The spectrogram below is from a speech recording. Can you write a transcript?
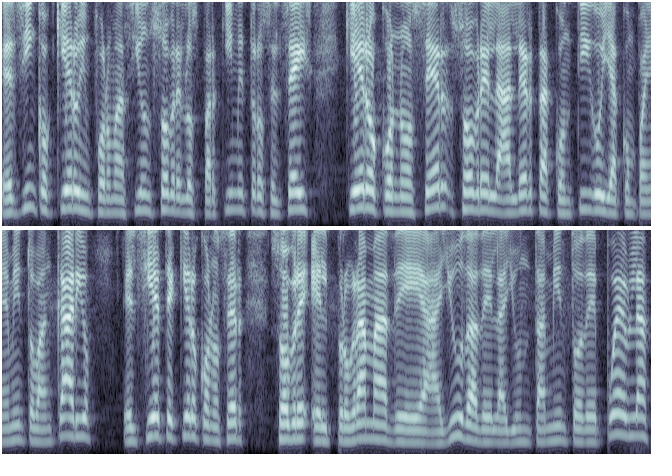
El 5, quiero información sobre los parquímetros. El 6, quiero conocer sobre la alerta contigo y acompañamiento bancario. El 7, quiero conocer sobre el programa de ayuda del Ayuntamiento de Puebla.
